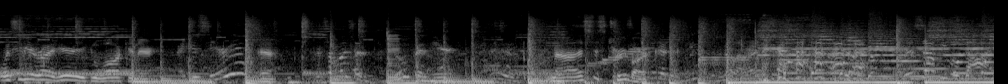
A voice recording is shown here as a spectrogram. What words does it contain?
once you get right here, you can walk in there. Are you serious? Yeah. There's so much poop in here. Nah, that's just tree bark. this is how people die.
